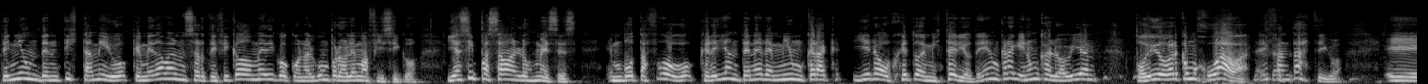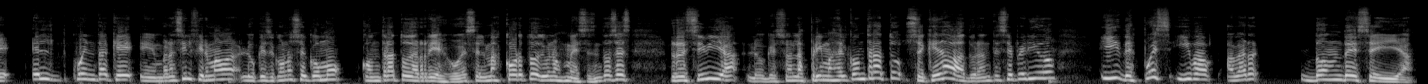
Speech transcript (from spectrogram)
tenía un dentista amigo que me daba un certificado médico con algún problema físico. Y así pasaban los meses. En Botafogo creían tener en mí un crack y era objeto de misterio. Tenían un crack y nunca lo habían podido ver cómo jugaba. Es fantástico. Eh, él cuenta que en Brasil firmaba lo que se conoce como contrato de riesgo. Es el más corto de unos meses. Entonces recibía lo que son las primas del contrato, se quedaba durante ese periodo y después iba a ver dónde seguía.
